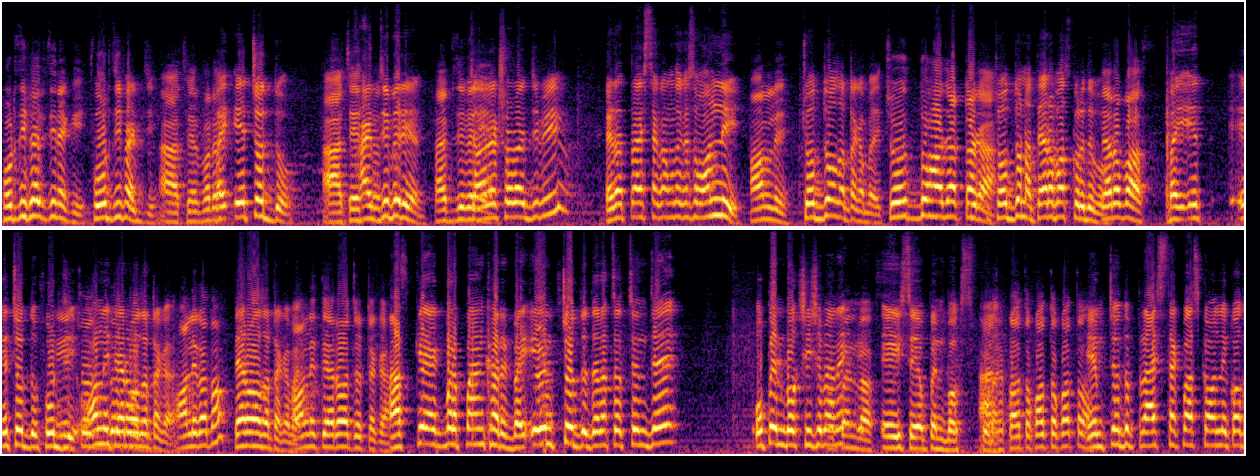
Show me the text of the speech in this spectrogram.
ফোর জি ফাইভ জি নাকি? ফোর জি ফাইভ জি আচ্ছা এরপরে? এ চোদ্দ। আচ্ছা five GB RAM five GB চার একশো আঠাশ জিবি এটার প্রাইস থাকবে আমাদের কাছে অনলি অনলি চোদ্দ হাজার টাকা ভাই। চোদ্দ হাজার টাকা। চোদ্দ না তেরো পাস করে দেবো। তেরো পাঁচ ভাই এ- এ চোদ্দ ফোর জি অনলি তেরো হাজার টাকা। অনলি কত? তেরো হাজার টাকা অনলি তেরো হাজার টাকা। আজকে একবার পাংখা রেট ভাই এম চোদ্দ। যারা চাচ্ছেন যে ওপেন বক্স হিসেবে আনে। এই সে ওপেন বক্স কত কত কত? এম চোদ্দ প্রাইস থাকবে আজকে অনলি কত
